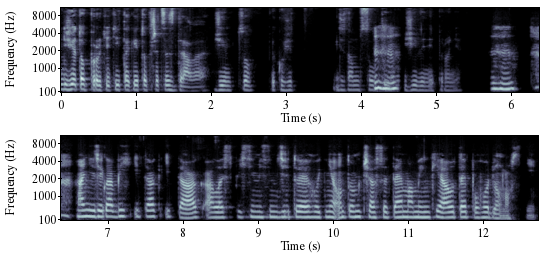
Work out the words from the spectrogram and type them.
když je to pro děti, tak je to přece zdravé, že jim to, jakože, že tam jsou ty Mhm. živiny pro ně. Mhm. Ani řekla bych i tak, i tak, ale spíš si myslím, že to je hodně o tom čase té maminky a o té pohodlnosti.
